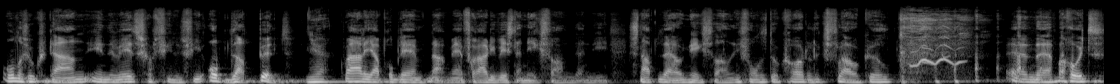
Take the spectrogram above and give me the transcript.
onderzoek gedaan in de wetenschapsfilosofie op dat punt. Ja. Qualia-probleem. Nou, mijn vrouw die wist daar niks van. En die snapte daar ook niks van. Die vond het ook grotelijks flauwekul. en, maar goed.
